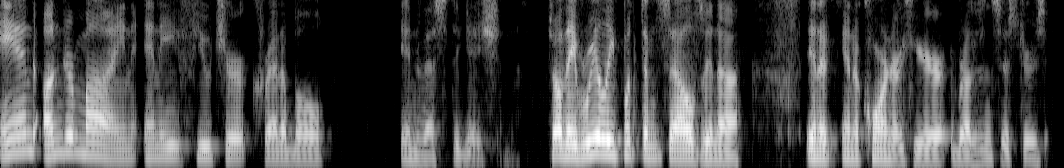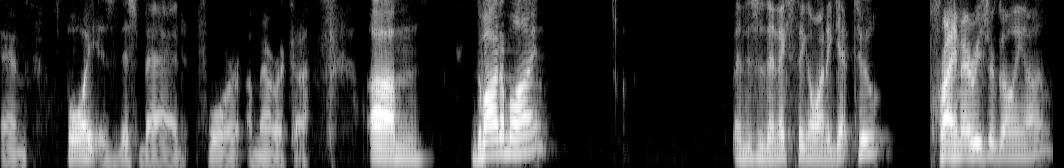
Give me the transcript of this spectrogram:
and undermine any future credible investigation. So they've really put themselves in a in a in a corner here, brothers and sisters. And boy, is this bad for America. Um, the bottom line, and this is the next thing I want to get to: primaries are going on,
